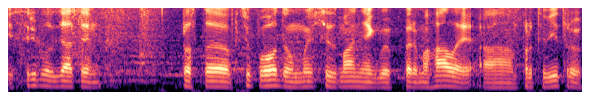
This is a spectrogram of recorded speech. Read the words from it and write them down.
і срібло взяти. Просто в цю погоду ми всі змагання якби перемагали, а проти вітру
